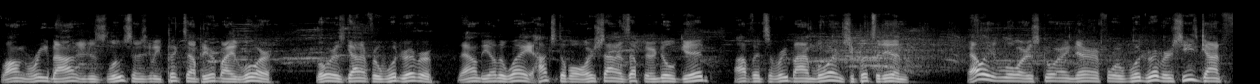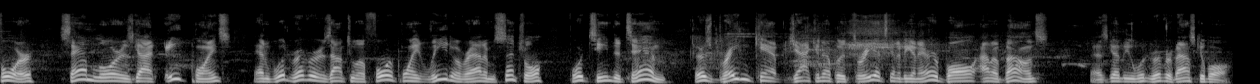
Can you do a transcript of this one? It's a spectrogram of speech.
Long rebound, it is loose and it's going to be picked up here by. Lohr has got it for Wood River down the other way. Huxtable, her shot is up there, no good. Offensive rebound, Lohr, and she puts it in. Ellie Lohr is scoring there for Wood River. She's got four. Sam Lohr has got eight points, and Wood River is out to a four-point lead over Adams Central, 14 to 10. There's Bradenkamp jacking up a three. It's going to be an air ball out of bounds. That's going to be Wood River basketball.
